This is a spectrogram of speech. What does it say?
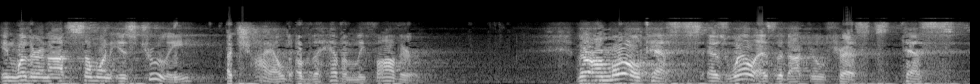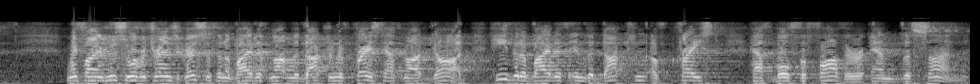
in whether or not someone is truly a child of the Heavenly Father. There are moral tests as well as the doctrinal tests. We find whosoever transgresseth and abideth not in the doctrine of Christ hath not God. He that abideth in the doctrine of Christ hath both the Father and the Son.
